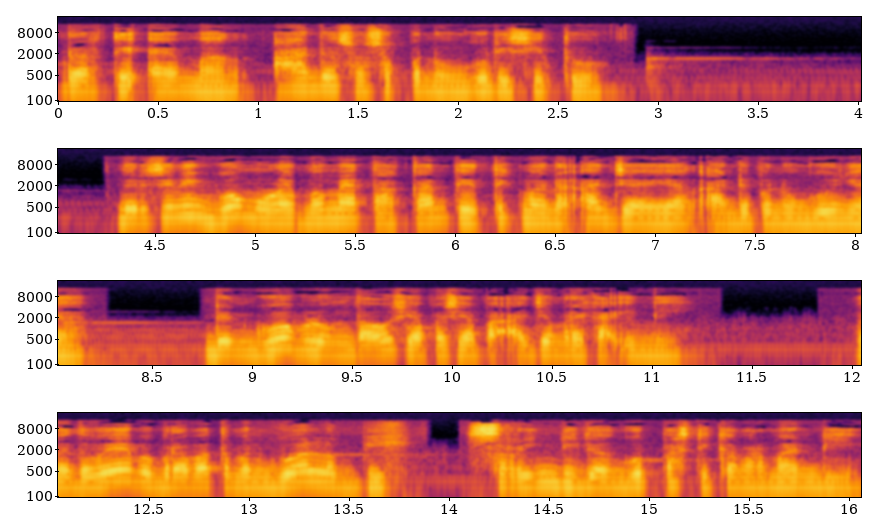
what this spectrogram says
berarti emang ada sosok penunggu di situ. Dari sini gue mulai memetakan titik mana aja yang ada penunggunya. Dan gue belum tahu siapa-siapa aja mereka ini. By the way, beberapa teman gue lebih sering diganggu pas di kamar mandi.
